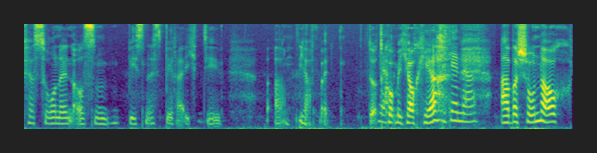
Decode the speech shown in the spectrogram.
Personen aus dem Businessbereich, die äh, ja, dort ja. komme ich auch her. Genau. Aber schon auch,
